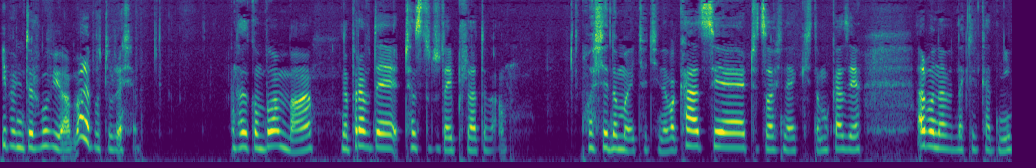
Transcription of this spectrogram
i pewnie to już mówiłam, ale powtórzę się. Odkąd byłam mała, naprawdę często tutaj przylatywałam. Właśnie do mojej cioci na wakacje, czy coś, na jakieś tam okazje, albo nawet na kilka dni.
